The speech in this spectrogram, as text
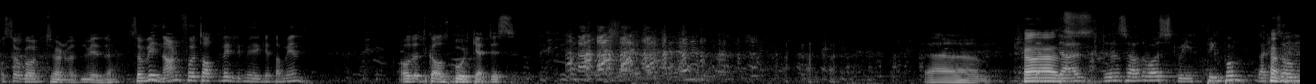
Og så går tournamenten videre. Så vinneren får tatt veldig mye ketamin. Og dette kalles bordkettis. Eh, Det, er, det sa det var street pingpong. Det er ikke sånn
